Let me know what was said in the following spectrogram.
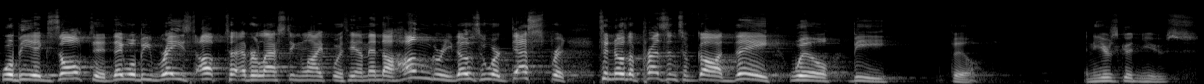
will be exalted. They will be raised up to everlasting life with him. And the hungry, those who are desperate to know the presence of God, they will be filled. And here's good news.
